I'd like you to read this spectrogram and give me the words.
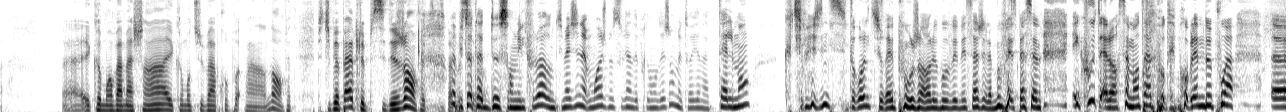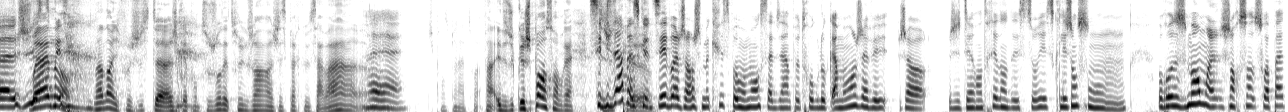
euh, et comment va machin, et comment tu vas à propos. Enfin, non, en fait. Puis tu peux pas être le psy des gens, en fait. Pas Ouais, puis toi, t'as 200 000 followers, donc t'imagines, moi je me souviens des prénoms des gens, mais toi, il y en a tellement que t'imagines, c'est drôle, tu réponds genre le mauvais message à la mauvaise personne. Écoute, alors Samantha, pour tes problèmes de poids, euh, juste. Ouais, mais- non. non, il faut juste. euh, je réponds toujours des trucs genre, j'espère que ça va. Ouais. Je pense bien à toi. Enfin, et des trucs que je pense en vrai. C'est bizarre parce que que- tu sais, moi, genre, je me crispe au moment où ça devient un peu trop glauque. À un moment, j'avais, genre, j'étais rentrée dans des stories. Est-ce que les gens sont. Heureusement, moi, j'en ressens soit pas.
